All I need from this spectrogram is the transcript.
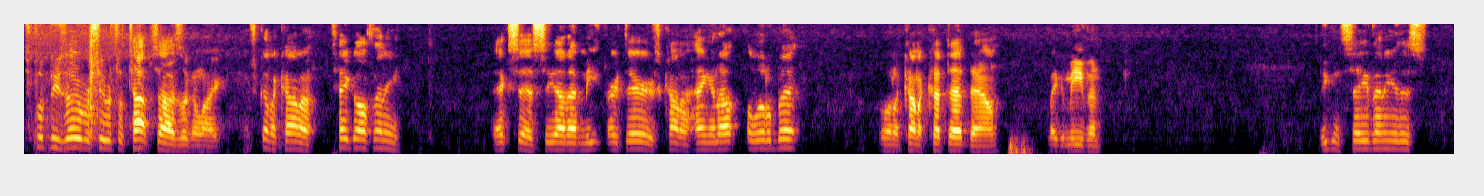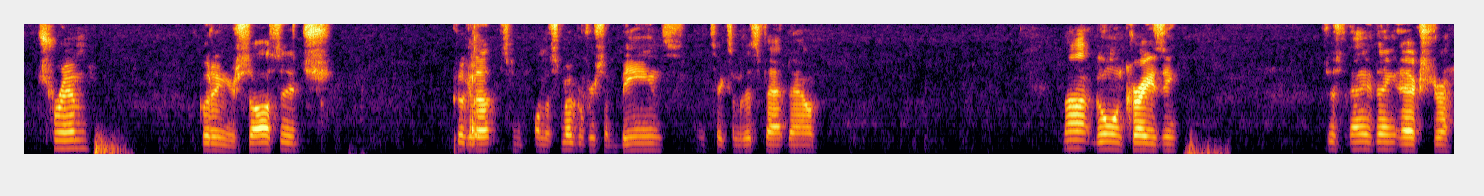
Let's flip these over, see what the top side's looking like. I'm just going to kind of take off any excess. See how that meat right there is kind of hanging up a little bit? I want to kind of cut that down, make them even. You can save any of this trim, put in your sausage, cook it up on the smoker for some beans, take some of this fat down. Not going crazy, just anything extra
